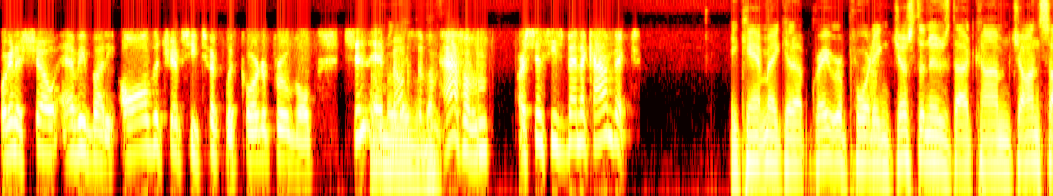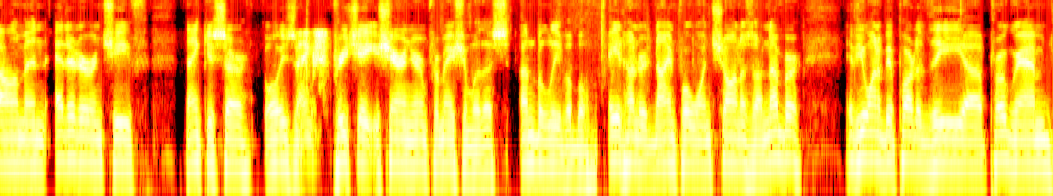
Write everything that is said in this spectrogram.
We're going to show everybody all the trips he took with court approval. And most of them, half of them, are since he's been a convict. He can't make it up. Great reporting. JustTheNews.com. John Solomon, editor in chief. Thank you, sir. Always Thanks. appreciate you sharing your information with us. Unbelievable. 800-941-SEAN is our number. If you want to be a part of the uh, program,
